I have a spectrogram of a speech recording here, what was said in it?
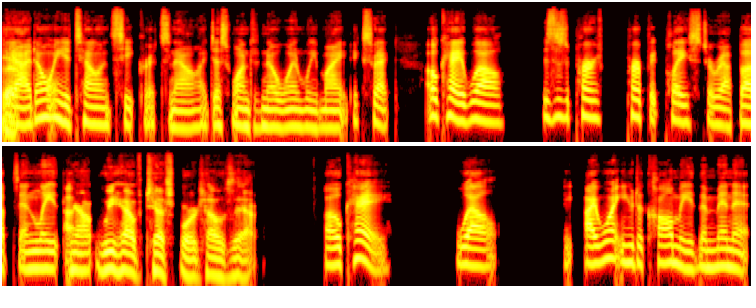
Yeah. Yeah, I don't want you telling secrets now. I just wanted to know when we might expect. Okay, well, this is a per- perfect place to wrap up. Then, Lee. Uh, Now we have test boards. How's that? Okay, well, I want you to call me the minute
